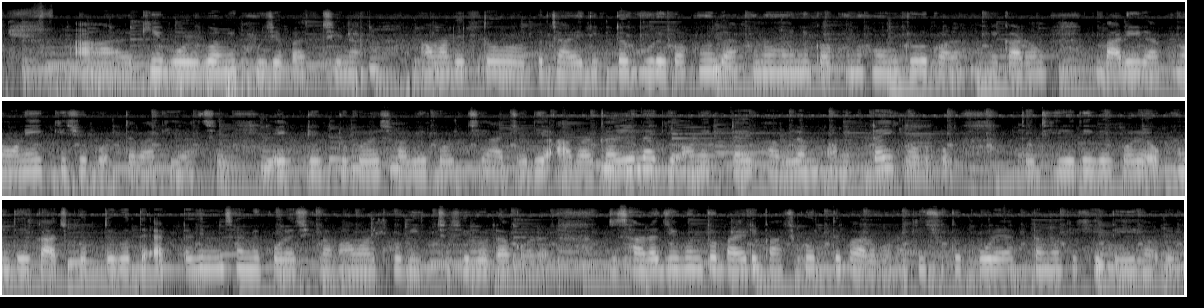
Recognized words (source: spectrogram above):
আর কি বলব, আমি খুঁজে পাচ্ছি না। আমাদের তো চারিদিকটা ঘুরে কখনো দেখানো হয়নি, কখনো হোম ট্যুর করা হয়নি, কারণ বাড়ির এখনও অনেক কিছু করতে বাকি আছে। একটু একটু করে সবই করছি, আর যদি আবার কাজে লাগি, অনেকটাই ভাবলাম অনেকটাই করব। তো ধীরে ধীরে করে ওখান থেকে কাজ করতে করতে একটা জিনিস আমি করেছিলাম, আমার খুব ইচ্ছা ছিল ওটা করার। যে সারা জীবন তো বাইরে কাজ করতে পারব না, কিছু তো করে একটা আমাকে খেতেই হবে।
